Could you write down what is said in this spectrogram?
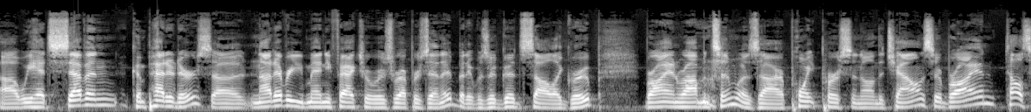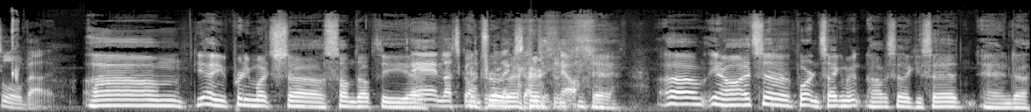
Uh, we had seven competitors. Uh, not every manufacturer was represented, but it was a good, solid group. Brian Robinson was our point person on the challenge. So, Brian, tell us a little about it. Um, yeah, you pretty much uh, summed up the. Uh, And let's go on to intro the next there. subject. No. yeah. Um, you know, it's an important segment, obviously, like you said, and uh,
